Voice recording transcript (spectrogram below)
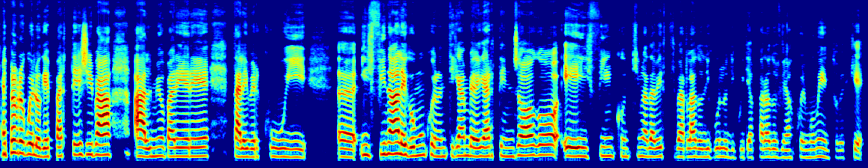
è proprio quello che partecipa al mio parere, tale per cui, ehm, il finale comunque non ti cambia le carte in gioco e il film continua ad averti parlato di quello di cui ti ha parlato fino a quel momento, perché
